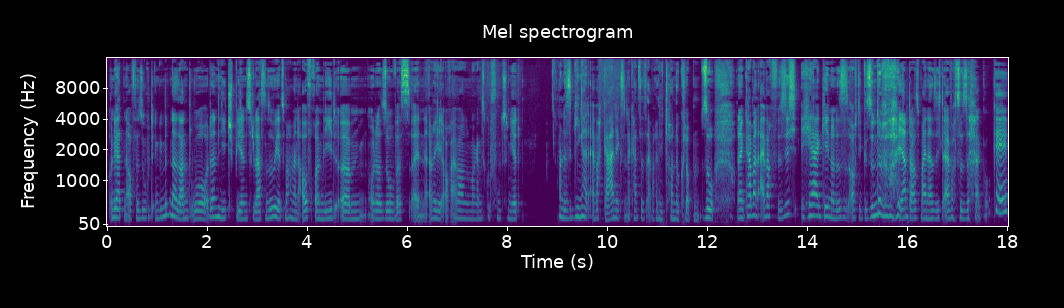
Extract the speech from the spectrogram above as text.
und wir hatten auch versucht, irgendwie mit einer Sanduhr oder ein Lied spielen zu lassen, so jetzt machen wir ein Aufräumlied ähm, oder so, was in der Regel auch einfach mal ganz ganz gut funktioniert. Und es ging halt einfach gar nichts und dann kannst du das einfach in die Tonne kloppen. So. Und dann kann man einfach für sich hergehen und das ist auch die gesündere Variante aus meiner Sicht, einfach zu sagen, okay,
